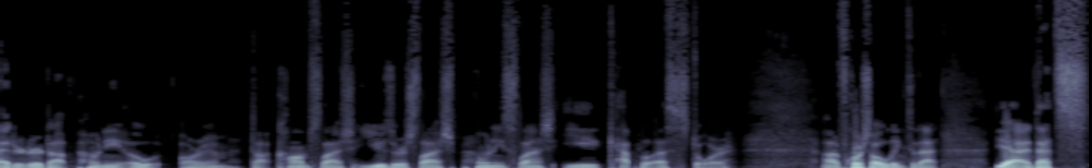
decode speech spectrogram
editor.ponyorm.com slash user slash pony slash e capital S store. Uh, of course, I'll link to that. Yeah, and that's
